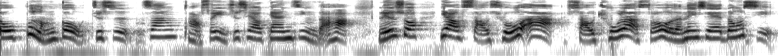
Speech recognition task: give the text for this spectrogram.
都不能够就是脏啊，所以就是要干净的哈，也就是说要扫除啊，扫除了所有的那些东西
